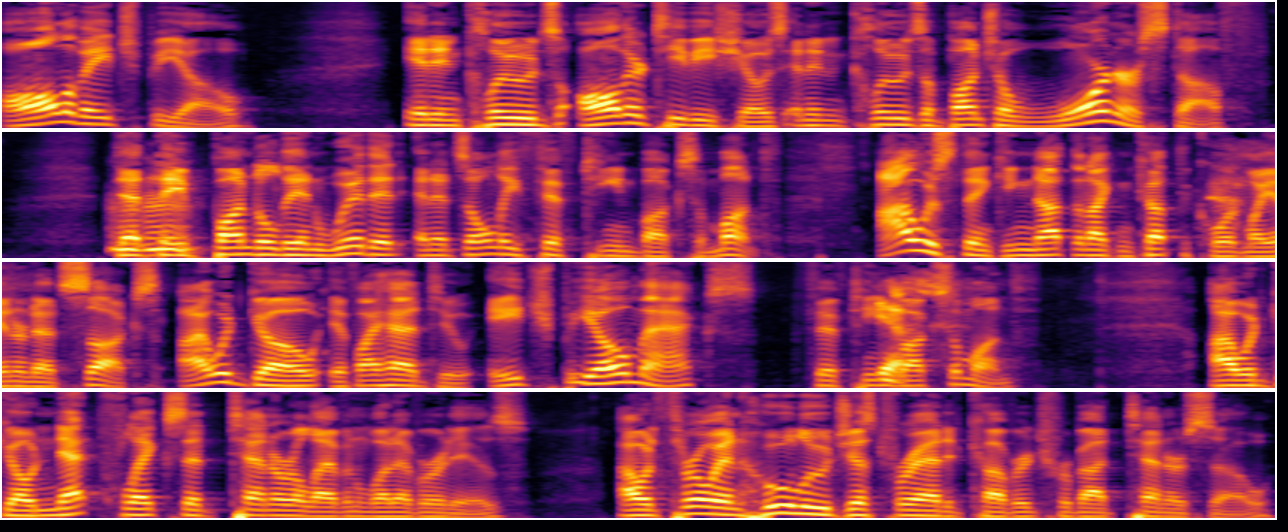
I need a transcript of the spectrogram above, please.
all of HBO, it includes all their TV shows, and it includes a bunch of Warner stuff that mm-hmm. they've bundled in with it, and it's only 15 bucks a month. I was thinking, not that I can cut the cord, my internet sucks. I would go, if I had to, HBO Max, 15 Yes. bucks a month. I would go Netflix at 10 or 11, whatever it is. I would throw in Hulu just for added coverage for about 10 or so.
